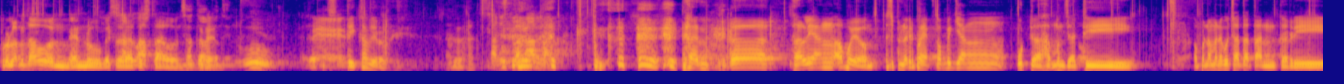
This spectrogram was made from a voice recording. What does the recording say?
berulang tahun NU ke 100 abad. tahun. Satu Keren. abad NU. Tika delapan. Dan eh, hal yang apa ya? Sebenarnya banyak topik yang udah menjadi apa namanya itu catatan dari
